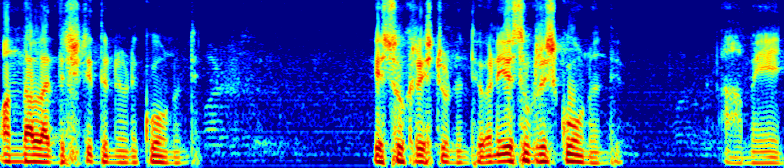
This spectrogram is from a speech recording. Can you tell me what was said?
अन्धालाई दृष्टि दिनुहुने को हुनुहुन्थ्यो? यसु ख्रिस्ट हुनुहुन्थ्यो अनि यसु ख्रिस्ट को हुनुहुन्थ्यो? आमेन।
